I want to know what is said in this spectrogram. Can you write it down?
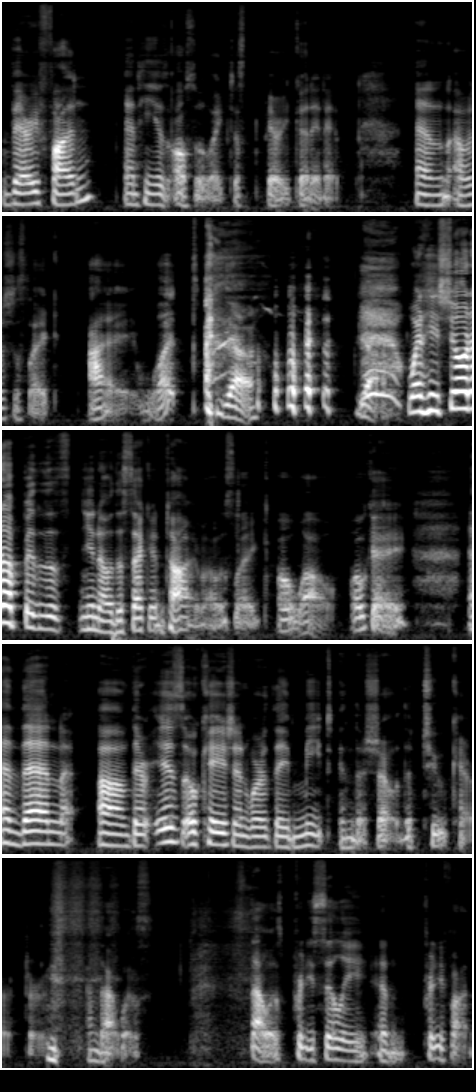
very fun, and he is also like just very good in it. And I was just like, I what? Yeah. Yeah. when he showed up in the you know the second time i was like oh wow okay and then um, there is occasion where they meet in the show the two characters and that was that was pretty silly and pretty fun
